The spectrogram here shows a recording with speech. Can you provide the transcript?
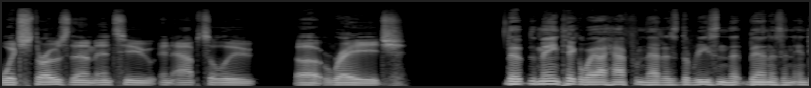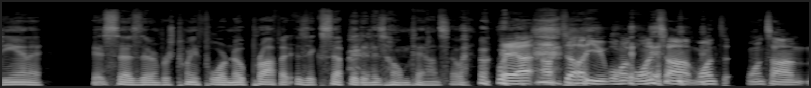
which throws them into an absolute uh rage. The the main takeaway I have from that is the reason that Ben is in Indiana it says there in verse 24 no prophet is accepted in his hometown so hey I, will tell you one, one time one, one time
